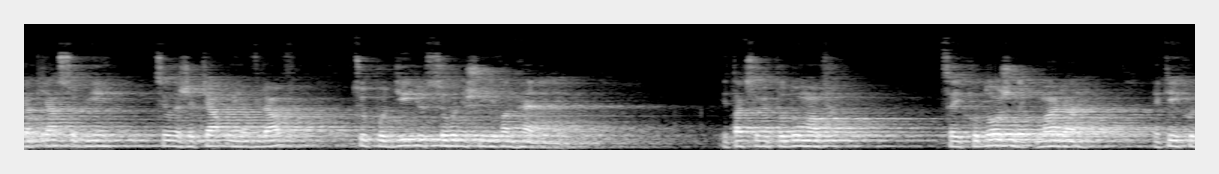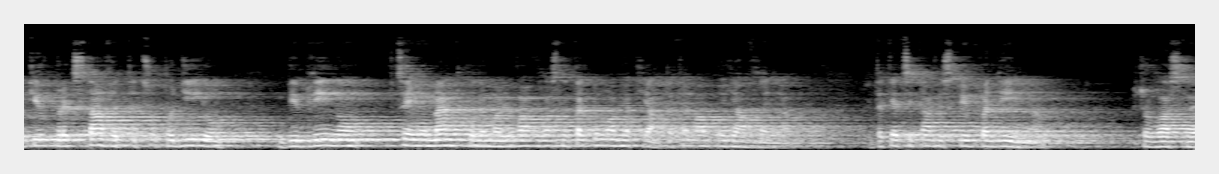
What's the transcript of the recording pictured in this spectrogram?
як я собі ціле життя уявляв цю подію з сьогоднішньої Євангелії. І так собі подумав цей художник, маляр, який хотів представити цю подію біблійно в цей момент, коли малював, власне, так думав, як я, таке мав уявлення, таке цікаве співпадіння, що, власне,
